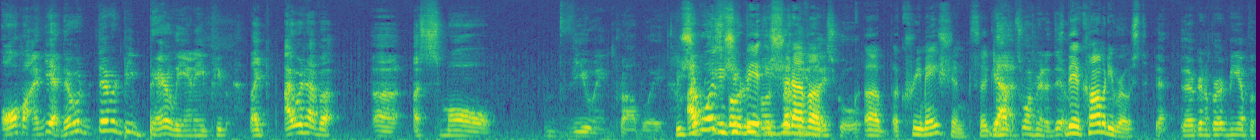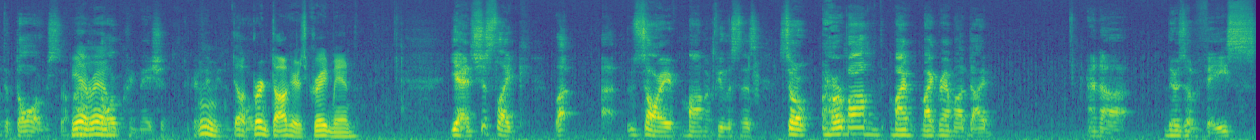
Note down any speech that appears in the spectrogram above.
all my yeah, there would there would be barely any people. Like I would have a a, a small viewing probably. You I should, was you should be, you should have a, high school. a a cremation. So yeah, have, that's what I'm gonna do. should be a comedy roast. yeah, they're gonna burn me up with the dogs. I'm Yeah, right. Dog cremation. Mm, make me the dog, dog. burnt dog hair is great, man. Yeah, it's just like, uh, uh, sorry, mom, if you listen to this. So her mom, my my grandma died, and uh, there's a vase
